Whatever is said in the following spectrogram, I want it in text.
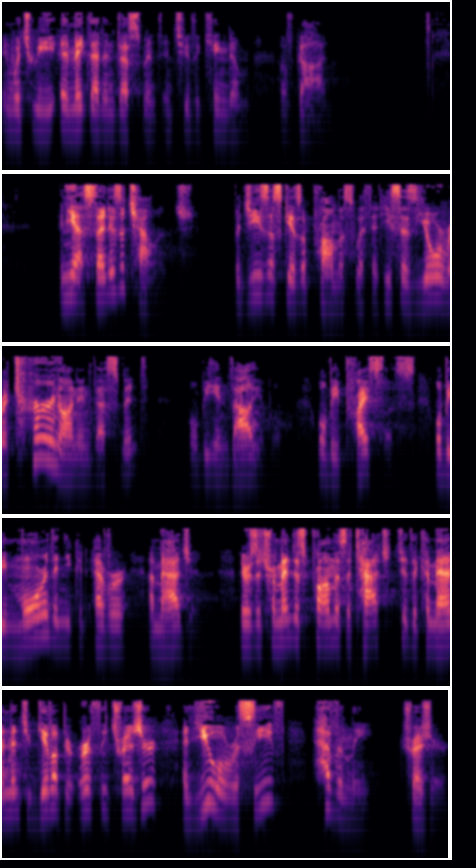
in which we make that investment into the kingdom of God. And yes, that is a challenge, but Jesus gives a promise with it. He says, Your return on investment will be invaluable will be priceless, will be more than you could ever imagine. There's a tremendous promise attached to the commandment you give up your earthly treasure, and you will receive heavenly treasure.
